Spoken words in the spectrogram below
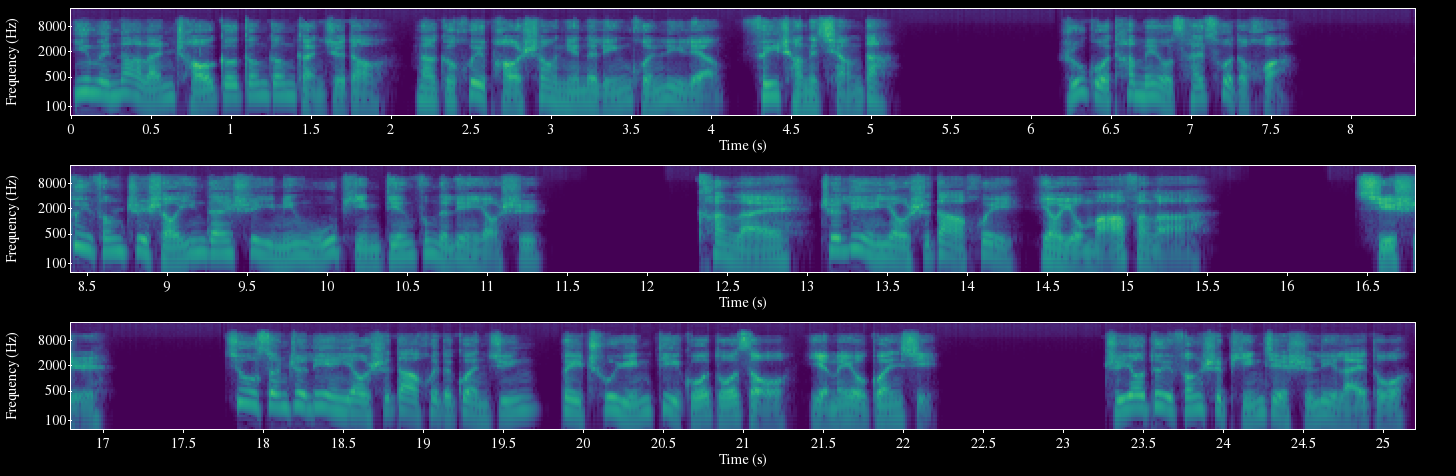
因为纳兰朝歌刚刚感觉到那个会跑少年的灵魂力量非常的强大，如果他没有猜错的话，对方至少应该是一名五品巅峰的炼药师。看来这炼药师大会要有麻烦了啊！其实。就算这炼药师大会的冠军被出云帝国夺走也没有关系，只要对方是凭借实力来夺。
